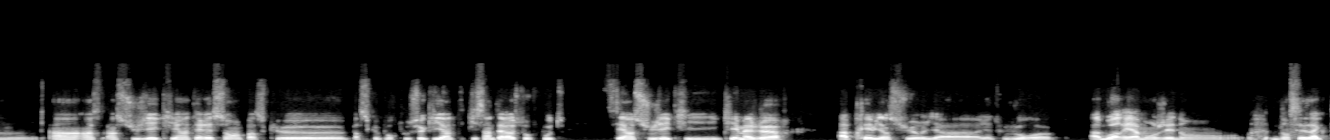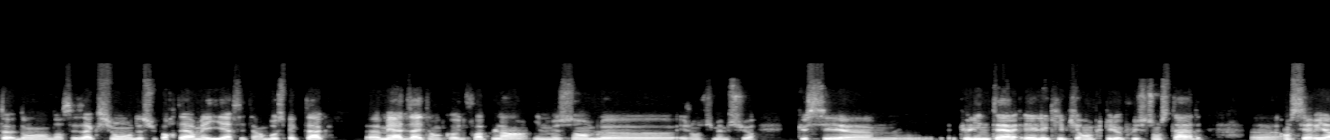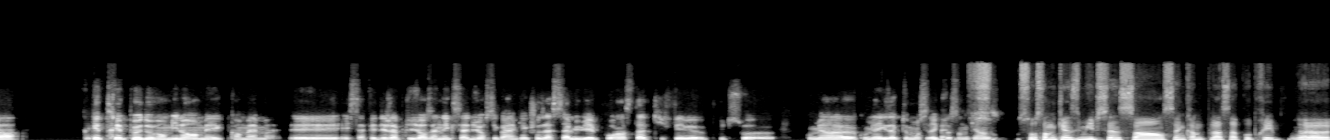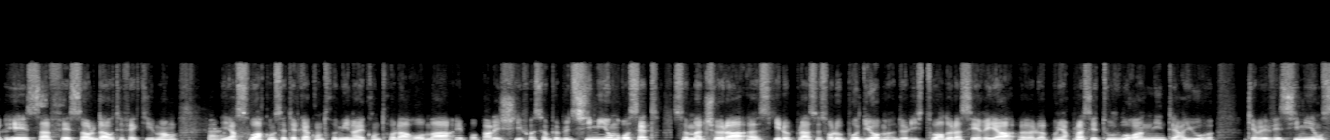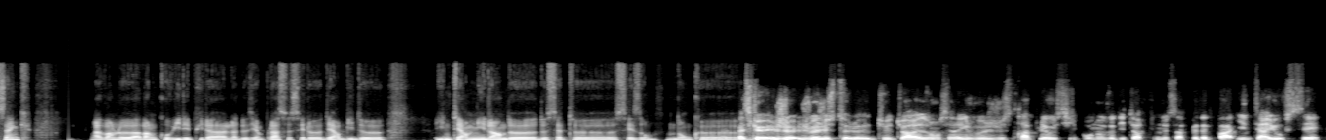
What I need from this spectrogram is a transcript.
un, un, un, sujet qui est intéressant parce que parce que pour tous ceux qui qui s'intéressent au foot c'est un sujet qui qui est majeur après, bien sûr, il y a, y a toujours euh, à boire et à manger dans, dans ses actes, dans, dans ses actions de supporters. Mais hier, c'était un beau spectacle. Euh, Meazza était encore une fois plein. Il me semble, euh, et j'en suis même sûr, que c'est euh, que l'Inter est l'équipe qui remplit le plus son stade en Serie A. Très, très peu devant Milan, mais quand même. Et, ça fait déjà plusieurs années que ça dure. C'est quand même quelque chose à saluer pour un stade qui fait plus de combien, euh, combien exactement, Cédric? Ben, 75? 75 550 places à peu près. Voilà. Euh, et ça fait sold out effectivement Voilà. hier soir, comme c'était le cas contre Milan et contre la Roma. Et pour parler chiffres, c'est un peu plus de 6 millions de recettes ce match-là, euh, ce qui le place sur le podium de l'histoire de la Serie A. Euh, la première place est toujours un Interview qui avait fait 6 millions 5 avant le, avant le Covid. Et puis la, la deuxième place, c'est le derby de Inter Milan de, de cette euh, saison. Donc, euh, Parce que je, je veux juste, tu, tu as raison, Cédric, je veux juste rappeler aussi pour nos auditeurs qui ne le savent peut-être pas, Inter Juve, c'est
